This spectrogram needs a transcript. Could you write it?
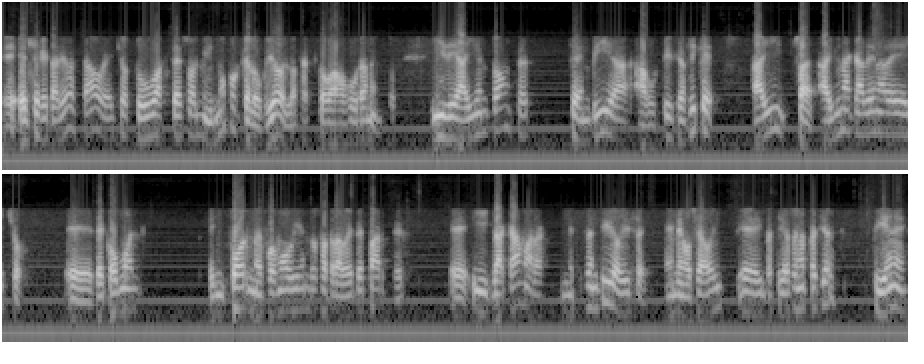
eh, el secretario de Estado, de hecho, tuvo acceso al mismo porque lo vio, lo aceptó bajo juramento. Y de ahí entonces se envía a justicia. Así que ahí hay una cadena de hechos eh, de cómo el informe fue moviéndose a través de partes eh, y la Cámara, en ese sentido, dice, el negociado de investigación especial tiene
